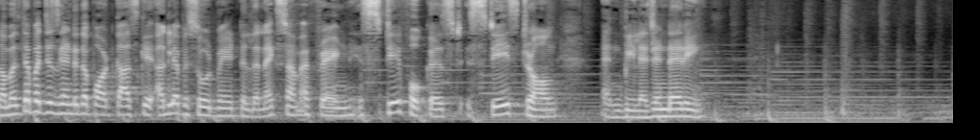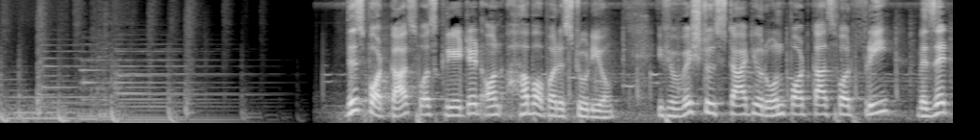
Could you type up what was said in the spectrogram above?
ना मिलते पच्चीस घंटे द पॉडकास्ट के अगले एपिसोड में till the next time my friend stay focused stay strong and be legendary This podcast was created on Hubhopper Studio. If you wish to start your own podcast for free, visit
